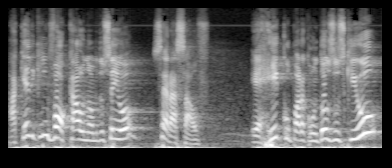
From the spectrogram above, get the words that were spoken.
aquele que invocar o nome do Senhor será salvo. É rico para com todos os que o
